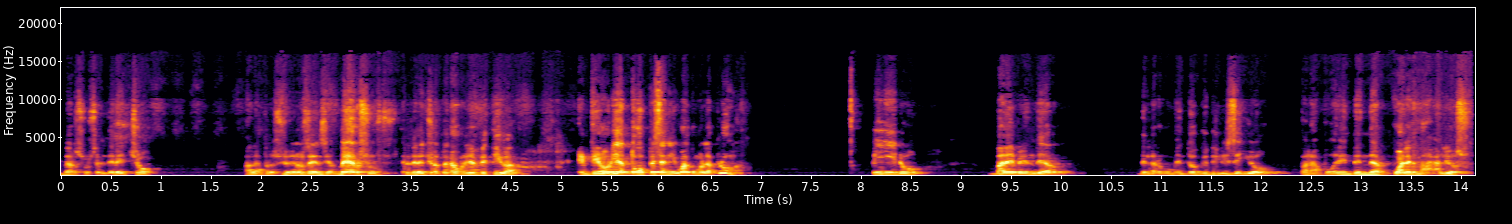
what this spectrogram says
versus el derecho a la presunción de inocencia versus el derecho a la comunidad efectiva, en teoría todos pesan igual como la pluma. Pero va a depender del argumento que utilice yo para poder entender cuál es más valioso.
